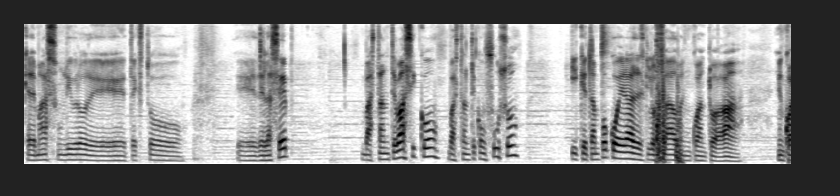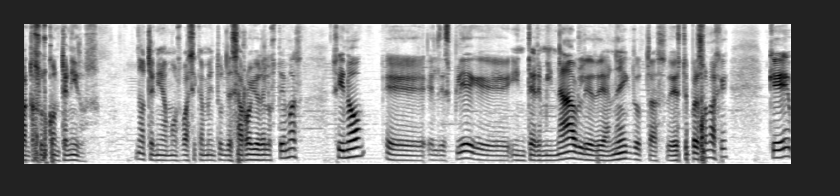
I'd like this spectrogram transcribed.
que además un libro de texto eh, de la SEP, bastante básico, bastante confuso y que tampoco era desglosado en cuanto a, en cuanto a sus contenidos. No teníamos básicamente un desarrollo de los temas, sino eh, el despliegue interminable de anécdotas de este personaje que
